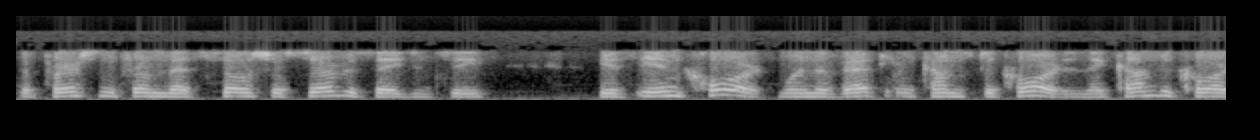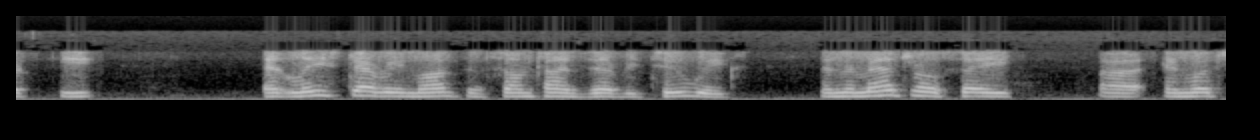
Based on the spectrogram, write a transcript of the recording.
the person from the social service agency is in court when the veteran comes to court, and they come to court at least every month and sometimes every two weeks. And the mentor will say, uh, and what's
